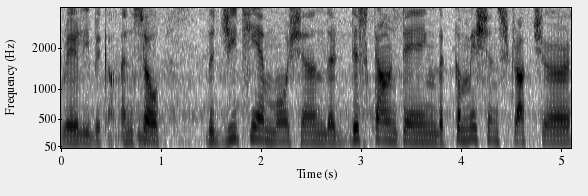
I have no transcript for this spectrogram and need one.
really becomes. And so mm-hmm. the GTM motion, the discounting, the commission structure,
